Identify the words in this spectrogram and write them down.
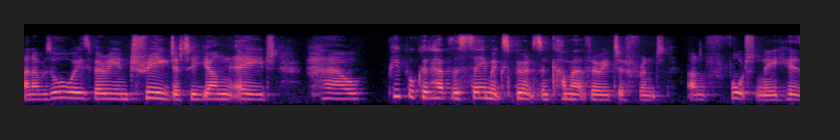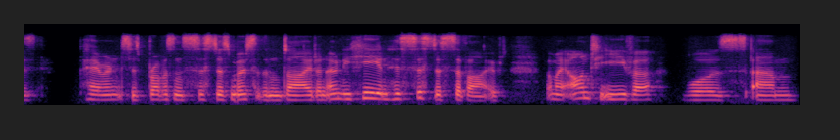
and I was always very intrigued at a young age how people could have the same experience and come out very different. Unfortunately, his parents, his brothers and sisters, most of them died, and only he and his sisters survived. But my auntie Eva was. Um,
